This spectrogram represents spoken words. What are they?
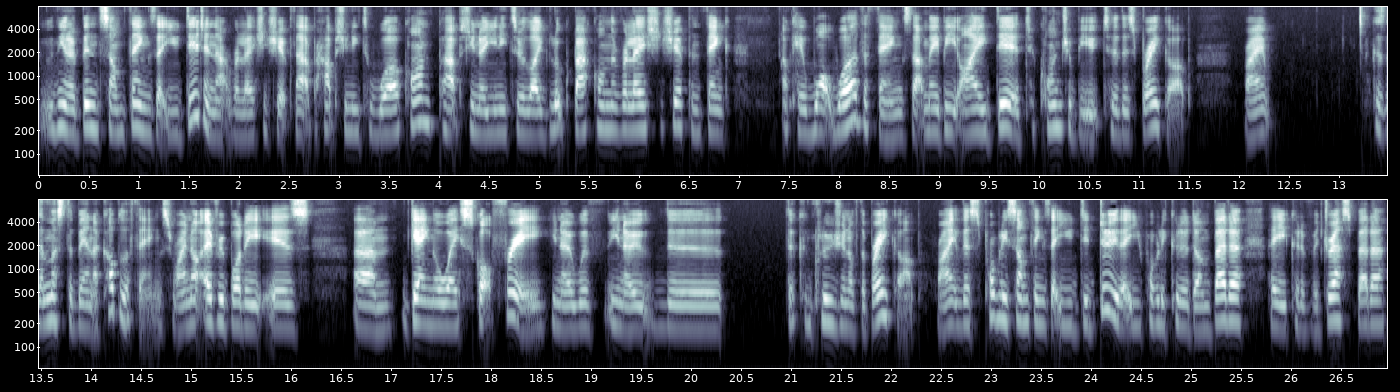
you know, been some things that you did in that relationship that perhaps you need to work on. Perhaps, you know, you need to like look back on the relationship and think, okay, what were the things that maybe I did to contribute to this breakup, right? Because there must have been a couple of things, right? Not everybody is um, getting away scot free, you know, with you know the the conclusion of the breakup, right? There's probably some things that you did do that you probably could have done better, that you could have addressed better.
